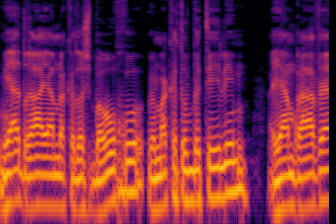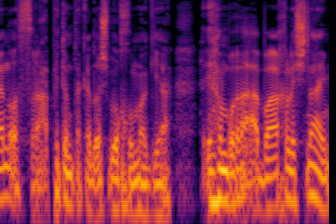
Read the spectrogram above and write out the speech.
מיד ראה הים לקדוש ברוך הוא, ומה כתוב בתהילים? הים ראה ואנוס, ראה פתאום את הקדוש ברוך הוא מגיע, הים ראה, ברח לשניים.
